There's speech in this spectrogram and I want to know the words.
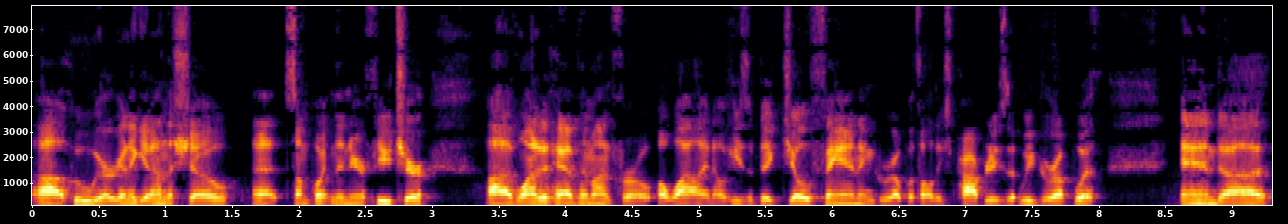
uh, who we are going to get on the show at some point in the near future. Uh, I've wanted to have him on for a, a, while. I know he's a big Joe fan and grew up with all these properties that we grew up with. And, uh,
